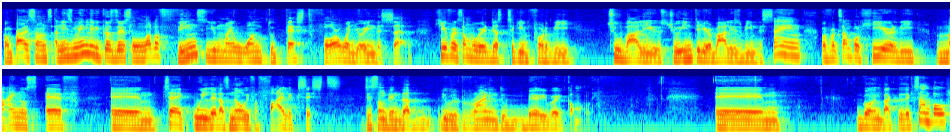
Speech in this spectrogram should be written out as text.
comparisons, and it's mainly because there's a lot of things you might want to test for when you're in the shell. Here, for example, we're just checking for the two values, two integer values being the same. But for example, here the minus f um, check will let us know if a file exists, which is something that you will run into very, very commonly. Um, going back to the example,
